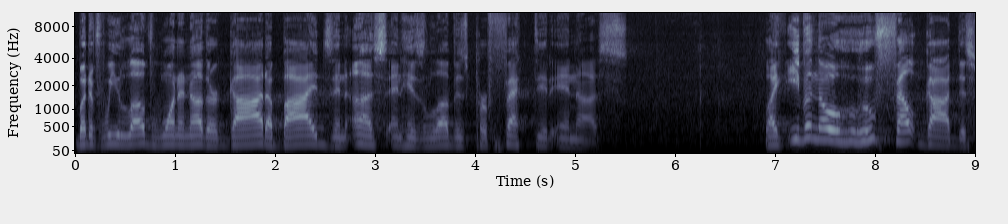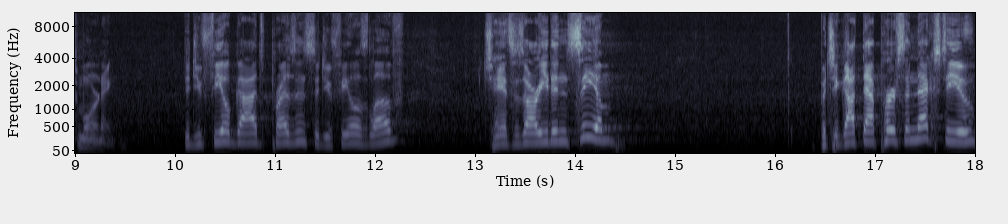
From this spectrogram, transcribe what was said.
But if we love one another, God abides in us and his love is perfected in us. Like, even though who felt God this morning? Did you feel God's presence? Did you feel his love? Chances are you didn't see him. But you got that person next to you,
